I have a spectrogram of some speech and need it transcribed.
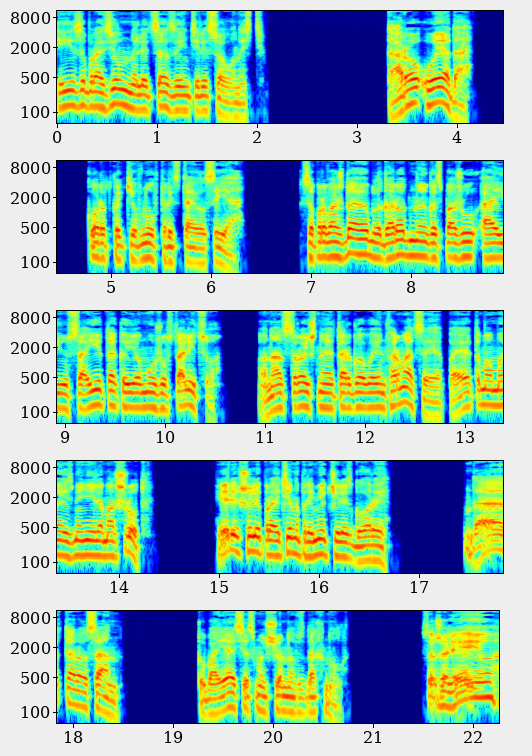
и изобразил на лице заинтересованность. «Таро Уэда!» Коротко кивнув, представился я. «Сопровождаю благородную госпожу Айю Саита к ее мужу в столицу. У нас срочная торговая информация, поэтому мы изменили маршрут. И решили пройти напрямик через горы. Да, Таро-сан?» Кубаяси смущенно вздохнул. «Сожалею,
